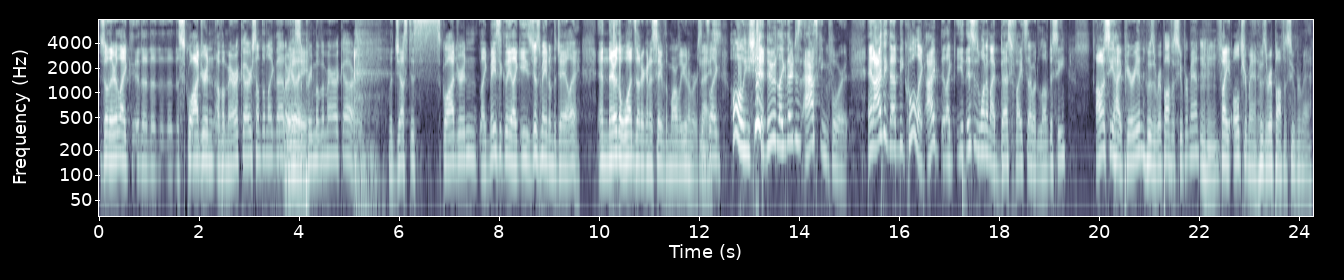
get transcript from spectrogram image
So they're like the, the the the Squadron of America or something like that, or the Supreme of America, or the Justice Squadron. Like basically, like he's just made them the JLA, and they're the ones that are going to save the Marvel universe. Nice. It's like holy shit, dude! Like they're just asking for it, and I think that'd be cool. Like I like this is one of my best fights that I would love to see. I want to see Hyperion, who's a ripoff of Superman, Mm-hmm. fight Ultraman, who's a ripoff of Superman.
